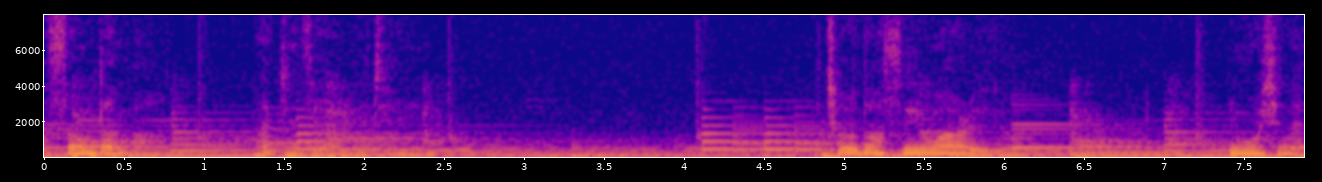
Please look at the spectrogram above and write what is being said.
အဆုံးသတ်မှာ နာကျင်စရာလေးကြီးတချို့သောစေးဝါးတွေလို့ emotional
